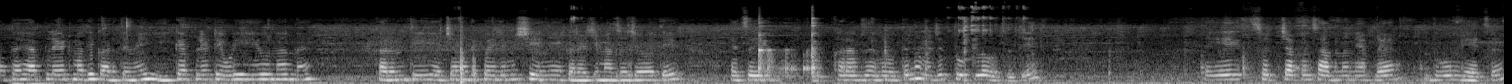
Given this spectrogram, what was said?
आता ह्या प्लेटमध्ये काढते मी. ही काय प्लेट एवढी हे होणार नाही. कारण ती ह्याच्यामध्ये पहिले मी शेणी हे करायची. माझं जेव्हा ते ह्याचं हे खराब झालं होतं ना म्हणजे तुटलं होतं ते. तर हे स्वच्छ आपण साबणाने आपल्या धुवून घ्यायचं.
